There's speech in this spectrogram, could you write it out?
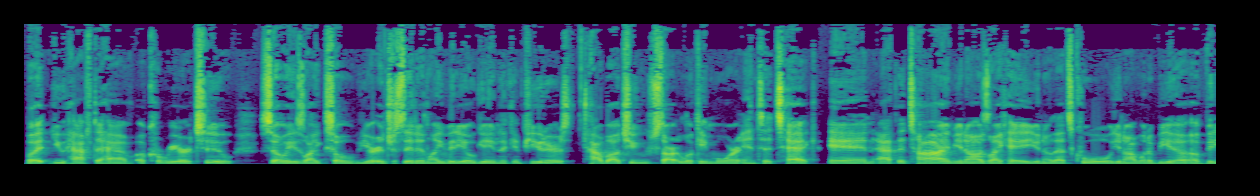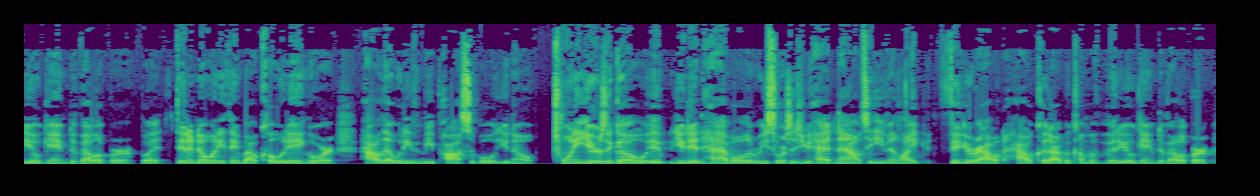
but you have to have a career too. So he's like, so you're interested in like video games and computers. How about you start looking more into tech? And at the time, you know, I was like, hey, you know, that's cool. You know, I want to be a, a video game developer, but didn't know anything about coding or how that would even be possible. You know, 20 years ago, it, you didn't have all the resources you had now to even like figure out how could I become a video game developer.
